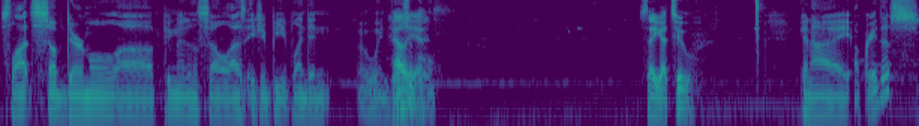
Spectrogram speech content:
Slot subdermal uh pigmental cell allows agent beat blend in. Oh, invisible. Hell yeah. So you got two. Can I upgrade this?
